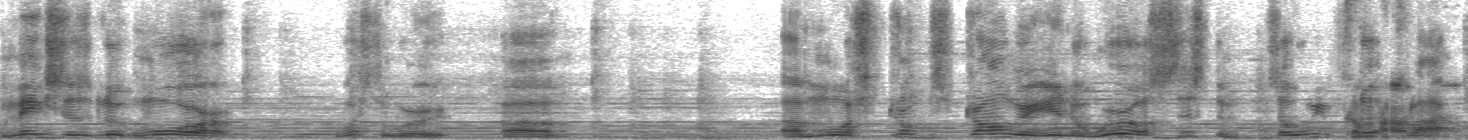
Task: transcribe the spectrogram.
makes us look more, what's the word? Uh, uh, more str stronger in the world system. So we flip flop.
